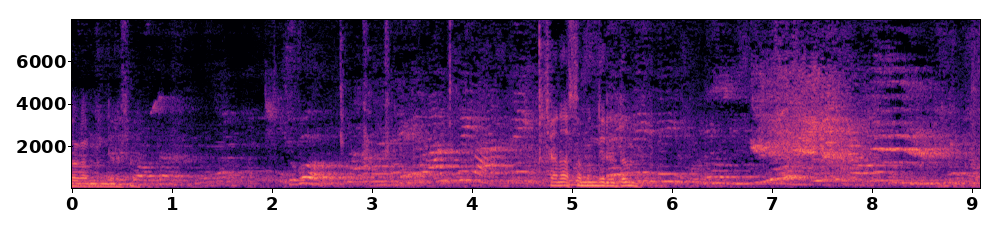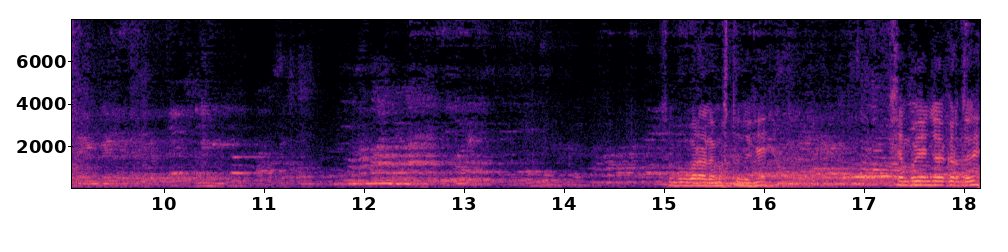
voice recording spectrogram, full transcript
बघा मंदिर असं. छान असं मंदिर एकदम शंभू करायला मस्त पैकी शंभू एन्जॉय करतोय.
